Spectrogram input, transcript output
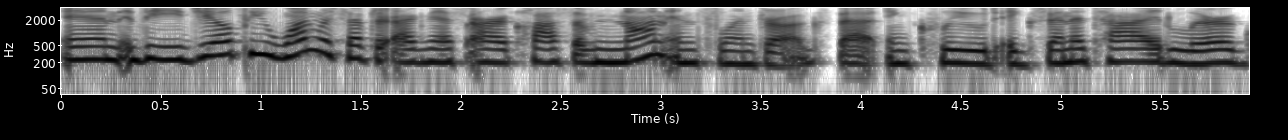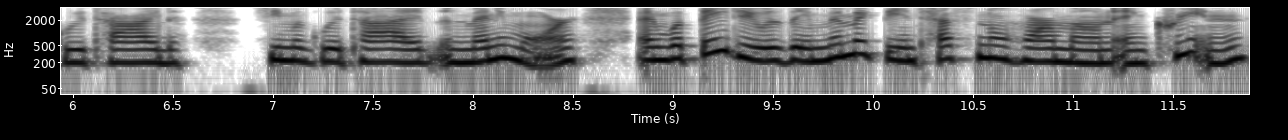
And the GLP 1 receptor agonists are a class of non insulin drugs that include exenatide, liraglutide, semaglutide, and many more. And what they do is they mimic the intestinal hormone incretin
